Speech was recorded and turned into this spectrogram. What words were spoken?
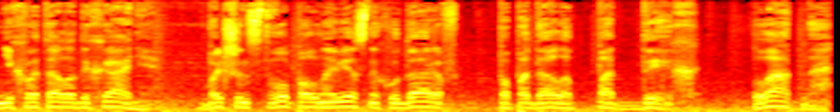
не хватало дыхания. Большинство полновесных ударов попадало под дых. Ладно,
